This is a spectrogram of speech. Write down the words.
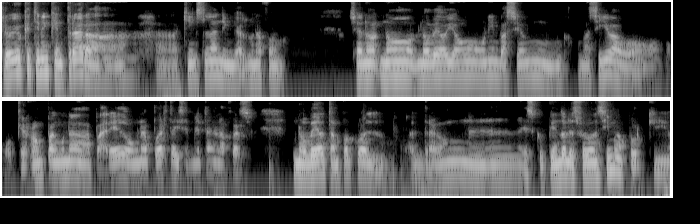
creo yo que tienen que entrar a, King's Landing de alguna forma. O sea, no, no, no veo yo una invasión masiva o, que rompan una pared o una puerta y se metan a la fuerza. No veo tampoco al, dragón eh, escupiéndoles fuego encima porque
